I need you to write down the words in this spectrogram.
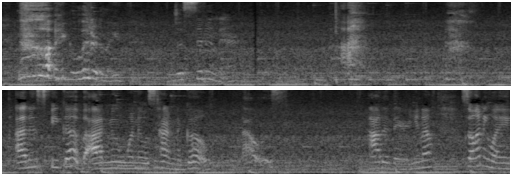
like literally, just sitting there. I, I didn't speak up, but I knew when it was time to go. I was out of there, you know? So anyway,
